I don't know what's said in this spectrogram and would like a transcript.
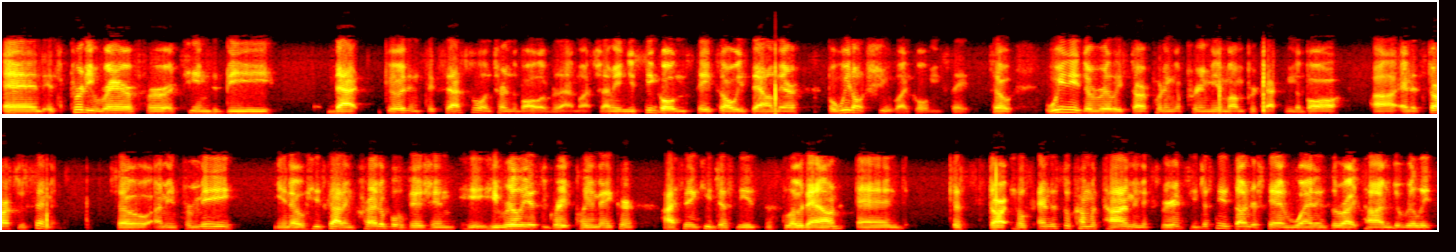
and it's pretty rare for a team to be that good and successful and turn the ball over that much. I mean, you see Golden State's always down there but we don't shoot like Golden State. So we need to really start putting a premium on protecting the ball, uh, and it starts with Simmons. So I mean, for me, you know, he's got incredible vision. He he really is a great playmaker. I think he just needs to slow down and just start. He'll and this will come with time and experience. He just needs to understand when is the right time to really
